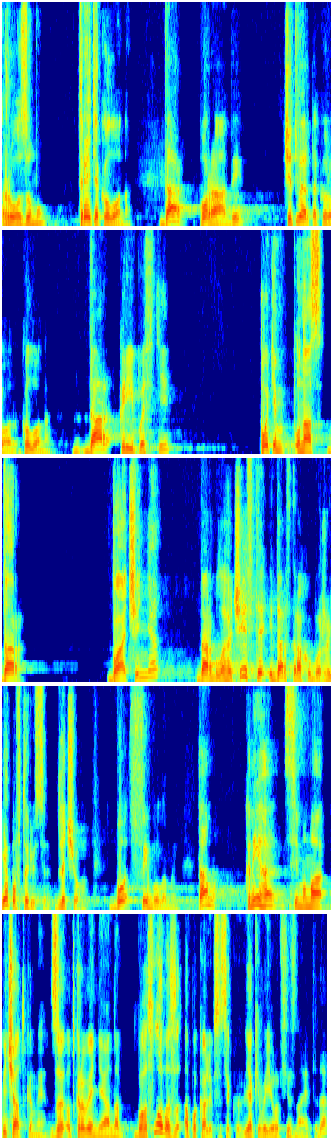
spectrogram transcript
розуму, третя колона дар поради, четверта колона дар кріпості. Потім у нас дар бачення, дар благочестя і дар страху Божого. Я повторюся, для чого? Бо з символами. Там книга з сімома печатками з Откровення Іоанна Богослова, з Апокаліпсис, як і ви його всі знаєте. Да?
